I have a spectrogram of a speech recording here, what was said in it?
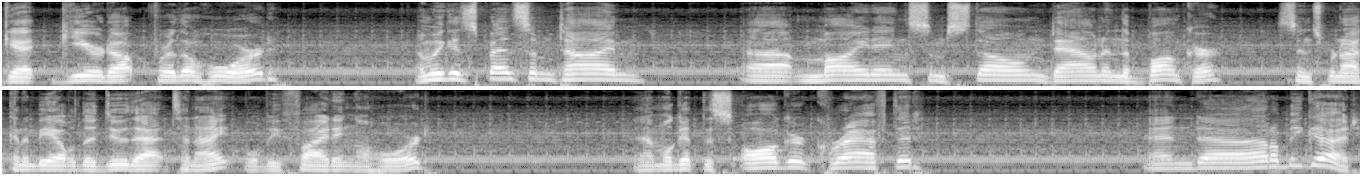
get geared up for the Horde, and we can spend some time uh, mining some stone down in the bunker. Since we're not going to be able to do that tonight, we'll be fighting a horde. And we'll get this auger crafted, and uh, that'll be good.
